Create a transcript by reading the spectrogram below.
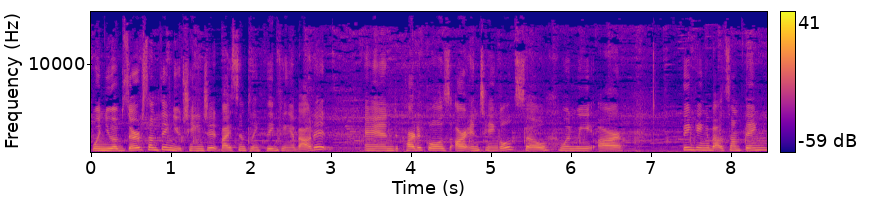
when you observe something, you change it by simply thinking about it. And particles are entangled. So when we are thinking about something,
